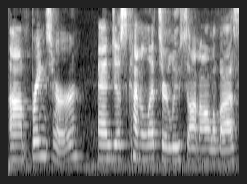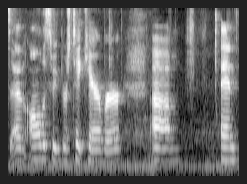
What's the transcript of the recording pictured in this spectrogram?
um, brings her and just kind of lets her loose on all of us, and all the sweepers take care of her, um, and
